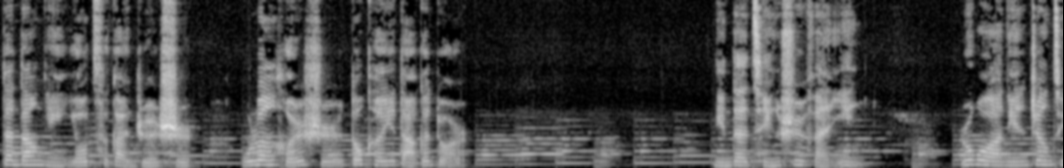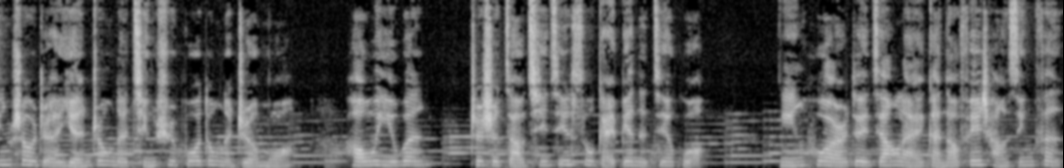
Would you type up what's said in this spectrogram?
但当您有此感觉时，无论何时都可以打个盹儿。您的情绪反应，如果您正经受着严重的情绪波动的折磨，毫无疑问，这是早期激素改变的结果。您忽而对将来感到非常兴奋。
